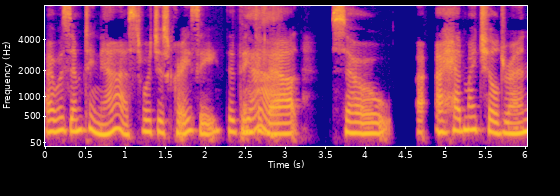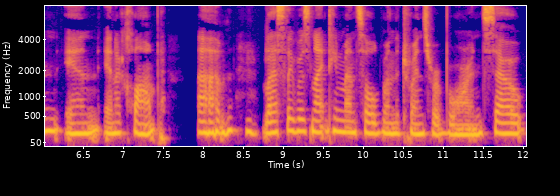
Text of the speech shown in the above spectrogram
I was empty nest, which is crazy to think Yeah. about. So I, I had my children in in a clump. Um, Hmm. Leslie was 19 months old when the twins were born. So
